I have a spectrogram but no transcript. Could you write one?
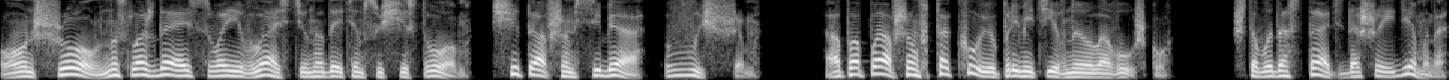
Он шел, наслаждаясь своей властью над этим существом, считавшим себя высшим, а попавшим в такую примитивную ловушку. Чтобы достать до шеи демона,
